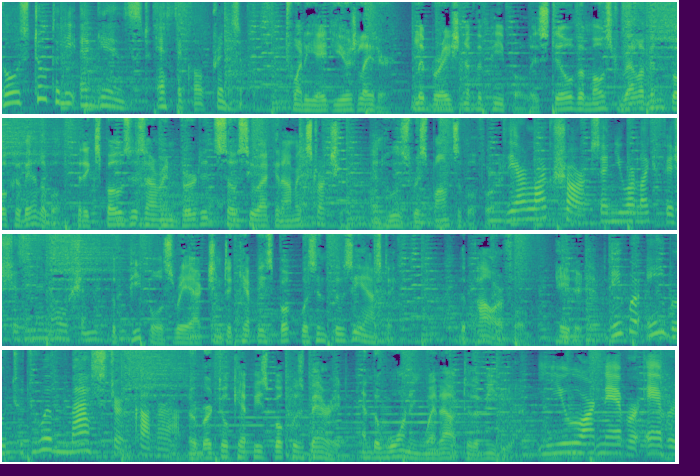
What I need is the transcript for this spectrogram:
goes totally against ethical principles. 28 years later, Liberation of the People is still the most relevant book available that exposes our inverted socioeconomic structure and who's responsible for it. They are like sharks, and you are like fishes in an ocean. The people's reaction to Keppe's book was enthusiastic. The powerful hated it. They were able to do a master cover up. Norberto Keppe's book was buried, and the warning went out to the media. You are never ever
